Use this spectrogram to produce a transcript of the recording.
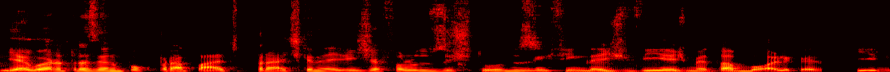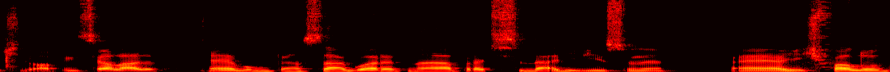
E agora trazendo um pouco para a prática, né? a gente já falou dos estudos, enfim, das vias metabólicas, aqui, a gente deu uma pincelada. É, vamos pensar agora na praticidade disso, né? É, a gente falou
